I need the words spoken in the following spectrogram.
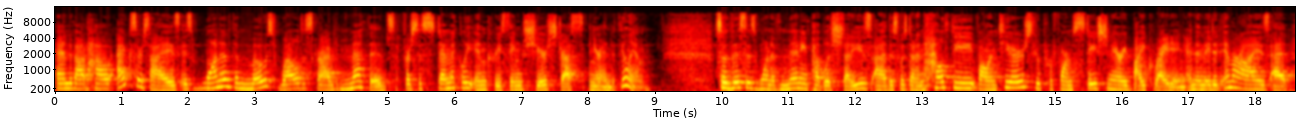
and about how exercise is one of the most well described methods for systemically increasing shear stress in your endothelium. So, this is one of many published studies. Uh, this was done in healthy volunteers who performed stationary bike riding, and then they did MRIs at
